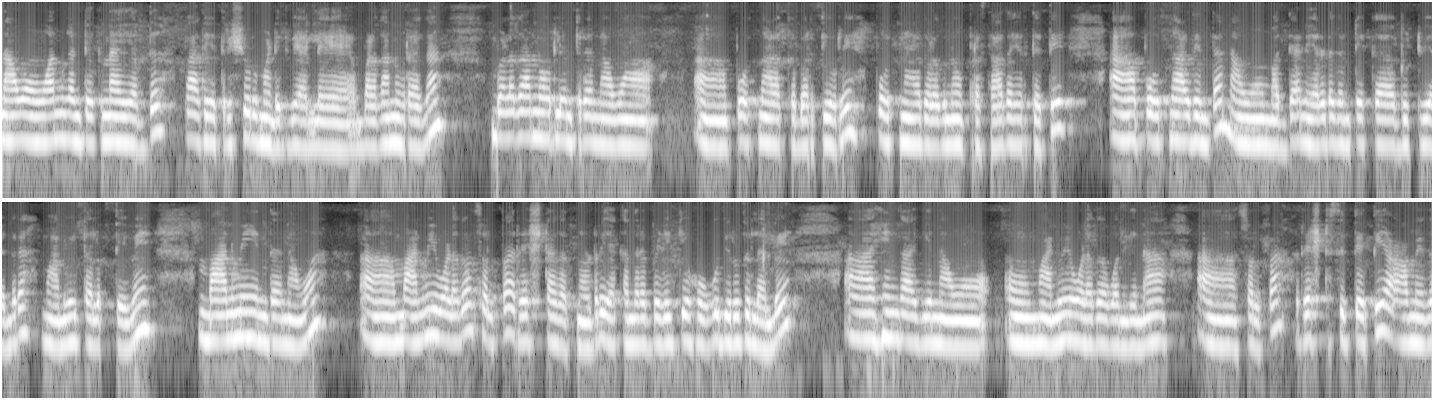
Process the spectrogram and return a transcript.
ನಾವು ಒಂದು ಗಂಟೆಗೆ ಎದ್ದು ಪಾದಯಾತ್ರೆ ಶುರು ಮಾಡಿದ್ವಿ ಅಲ್ಲೇ ಬಳಗಾನೂರಾಗ. ಬಳಗಾನೂರ್ಲಿಂತ್ರ ನಾವು ಪೋತ್ನಾಳಕ್ಕೆ ಬರ್ತೀವಿ ರೀ. ಪೋತ್ನಾಳದೊಳಗೂ ಪ್ರಸಾದ ಇರ್ತೈತಿ. ಪೋತ್ನಾಳದಿಂದ ನಾವು ಮಧ್ಯಾಹ್ನ ಎರಡು ಗಂಟೆಗೆ ಬಿಟ್ವಿ ಅಂದ್ರೆ, ಮಾನ್ವಿ ತಲುಪ್ತೇವೆ. ಮಾನ್ವಿಯಿಂದ ನಾವು ಮಾನ್ವಿ ಒಳಗೆ ಸ್ವಲ್ಪ ರೆಸ್ಟ್ ಆಗತ್ತೆ ನೋಡಿರಿ. ಯಾಕಂದ್ರೆ ಬೆಳಿಗ್ಗೆ ಹೋಗೋದಿರುವುದಿಲ್ಲ ಅಲ್ಲಿ. ಹೀಗಾಗಿ ನಾವು ಮಾನ್ವಿ ಒಳಗೆ ಒಂದಿನ ಸ್ವಲ್ಪ ರೆಸ್ಟ್ ಸಿಗ್ತೈತಿ. ಆಮ್ಯಾಗ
